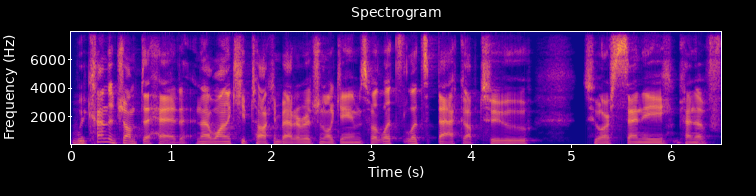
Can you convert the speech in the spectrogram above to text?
We kind of jumped ahead, and I want to keep talking about original games, but let's let's back up to to Arseny kind of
